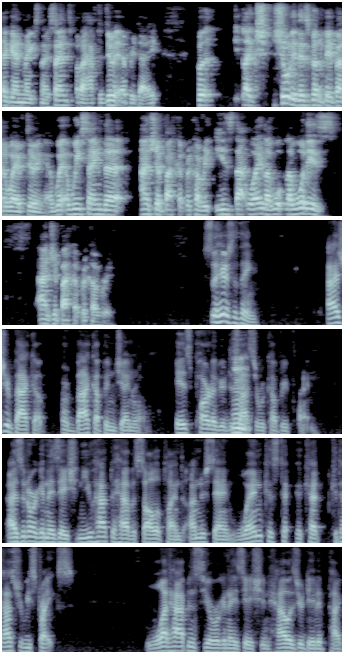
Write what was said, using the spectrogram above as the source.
again makes no sense, but I have to do it every day. But like, surely there's got to be a better way of doing it. Are we, are we saying that Azure Backup Recovery is that way? Like, what, like, what is Azure Backup Recovery? So here's the thing Azure Backup or backup in general is part of your hmm. disaster mm. recovery plan. As an organization, you have to have a solid plan to understand when catastrophe strikes, what happens to your organization, how is your data pack,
